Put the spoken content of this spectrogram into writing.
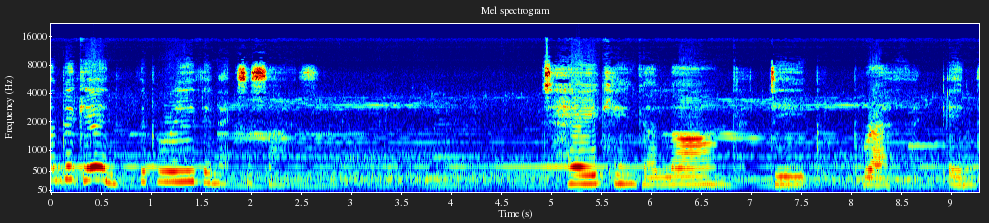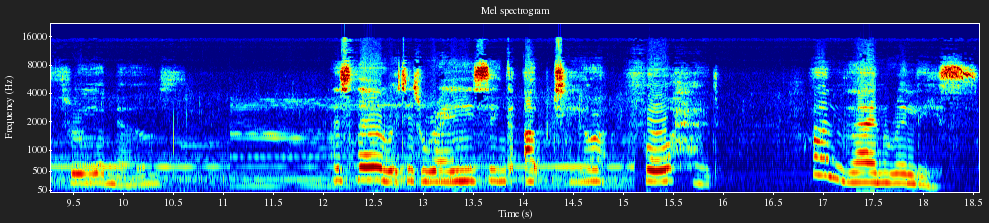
and begin the breathing exercise taking a long, deep breath in through your nose, as though it is raising up to your forehead, and then release.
